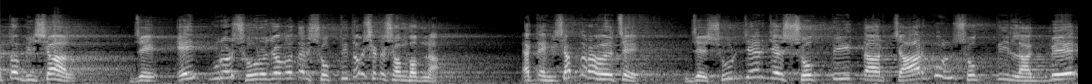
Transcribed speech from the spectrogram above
এত বিশাল যে এই পুরো সৌরজগতের শক্তিতেও সেটা সম্ভব না। একটা হিসাব করা হয়েছে যে সূর্যের যে শক্তি, তার চার গুণ শক্তি লাগবে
